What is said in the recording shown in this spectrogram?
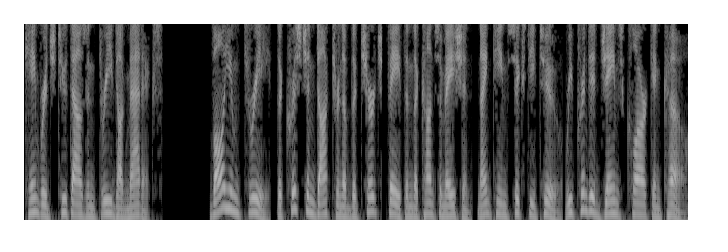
Cambridge 2003 Dogmatics. Volume 3, The Christian Doctrine of the Church, Faith and the Consummation, 1962 reprinted James Clarke & Co.,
